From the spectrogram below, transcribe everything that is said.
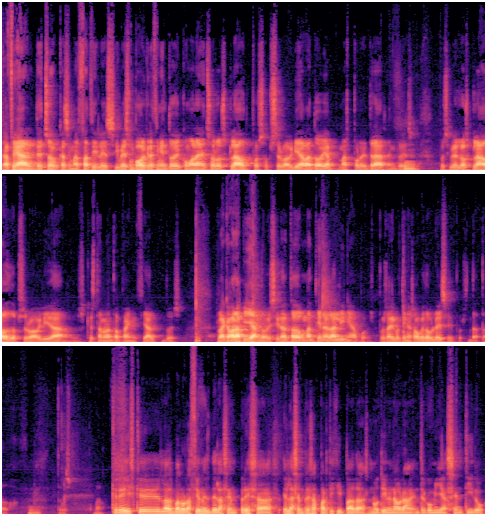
al final, de hecho, casi más fácil es, si ves un poco el crecimiento de cómo lo han hecho los cloud, pues observabilidad va todavía más por detrás. Entonces, mm. pues si ves los cloud, observabilidad, es que está en una etapa inicial. Entonces, pues acabará pillando. Y si Datadog mantiene la línea, pues, pues ahí lo tienes. AWS, pues Datadog. Entonces, ¿Creéis que las valoraciones de las empresas, en las empresas participadas no tienen ahora, entre comillas, sentido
